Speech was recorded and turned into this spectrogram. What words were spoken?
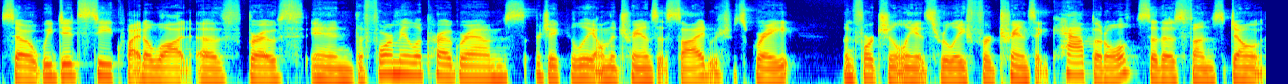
So we did see quite a lot of growth in the formula programs, particularly on the transit side, which was great. Unfortunately, it's really for transit capital. So those funds don't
